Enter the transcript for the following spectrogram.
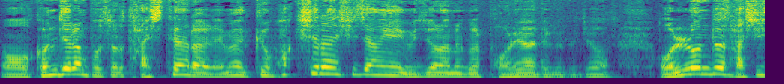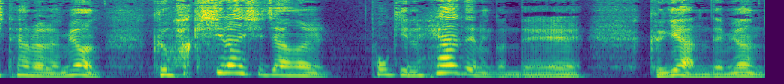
어, 건전한 보수로 다시 태어나려면 그 확실한 시장에 의존하는 걸 버려야 되거든요. 언론도 다시 태어나려면 그 확실한 시장을 포기를 해야 되는 건데 그게 안 되면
